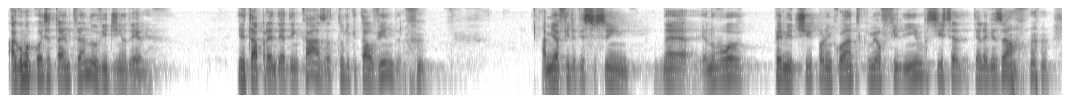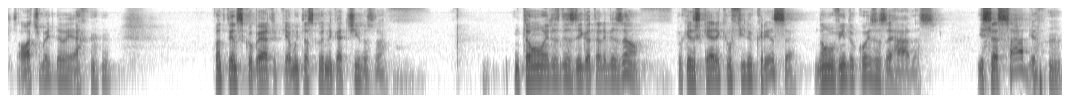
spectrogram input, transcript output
alguma coisa está entrando no vidinho dele. Ele está aprendendo em casa, tudo que está ouvindo. A minha filha disse assim: né, eu não vou permitir, por enquanto, que o meu filhinho assista televisão. Ótima ideia. Quanto tem descoberto que há muitas coisas negativas lá. Então eles desligam a televisão, porque eles querem que o filho cresça, não ouvindo coisas erradas. Isso é sábio.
